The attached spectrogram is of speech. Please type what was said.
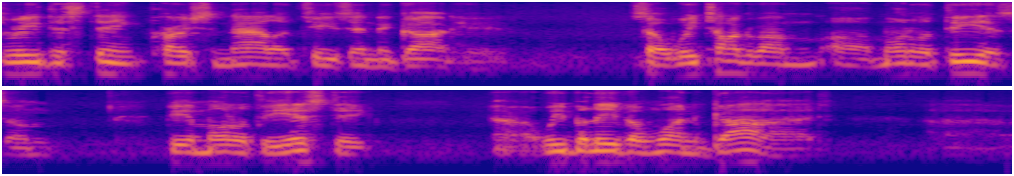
three distinct personalities in the Godhead. So we talk about uh, monotheism, being monotheistic. Uh, we believe in one God, uh,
